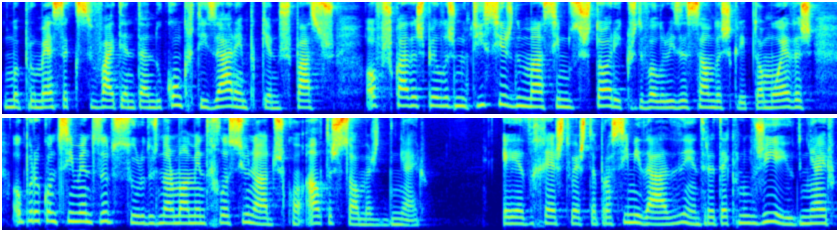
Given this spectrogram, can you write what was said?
Uma promessa que se vai tentando concretizar em pequenos passos, ofuscadas pelas notícias de máximos históricos de valorização das criptomoedas ou por acontecimentos absurdos normalmente relacionados com altas somas de dinheiro. É, de resto, esta proximidade entre a tecnologia e o dinheiro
